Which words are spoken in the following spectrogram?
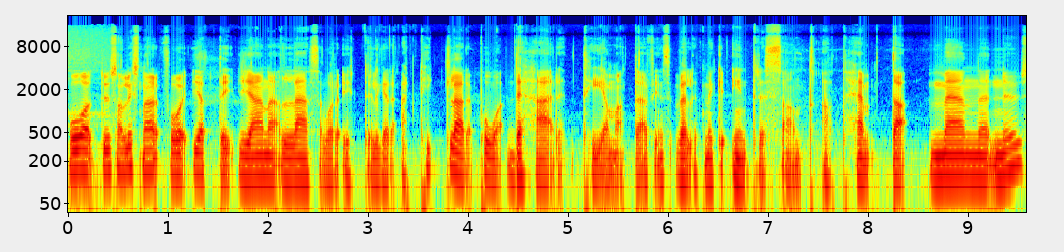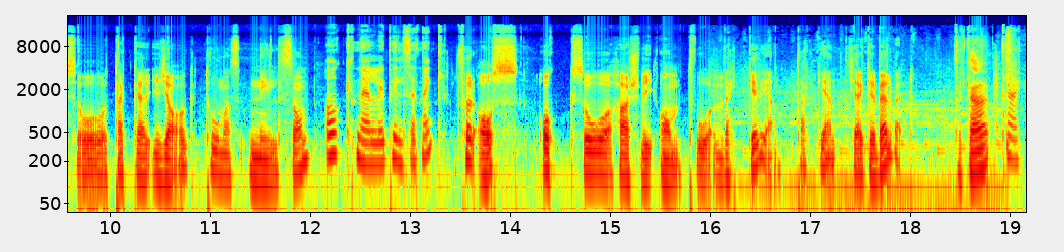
Och du som lyssnar får jättegärna läsa våra ytterligare artiklar på det här temat. Där finns väldigt mycket intressant att hämta. Men nu så tackar jag, Thomas Nilsson och Nelly Pilsetnek för oss och så hörs vi om två veckor igen. Tack igen, Kjerker Belvert. Tackar. Tack.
